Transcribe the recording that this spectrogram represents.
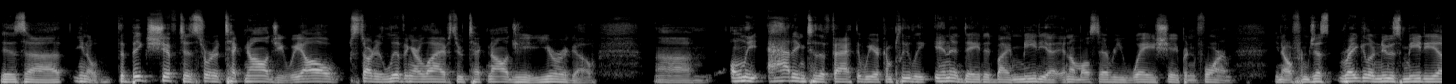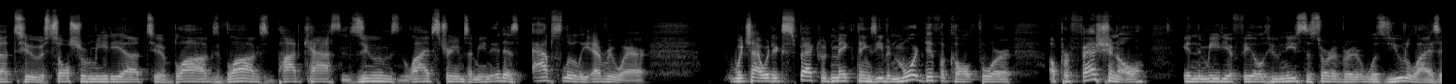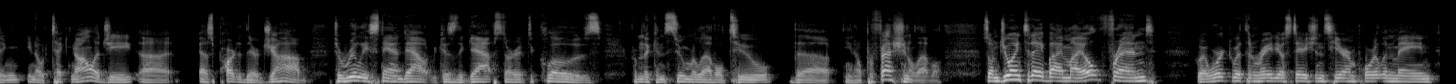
is, uh, you know, the big shift is sort of technology. We all started living our lives through technology a year ago um, only adding to the fact that we are completely inundated by media in almost every way, shape, and form. You know, from just regular news media to social media to blogs, vlogs, and podcasts, and Zooms and live streams. I mean, it is absolutely everywhere, which I would expect would make things even more difficult for a professional in the media field who needs to sort of uh, was utilizing, you know, technology uh, as part of their job to really stand out because the gap started to close from the consumer level to the you know professional level. So I'm joined today by my old friend who I worked with in radio stations here in Portland, Maine,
